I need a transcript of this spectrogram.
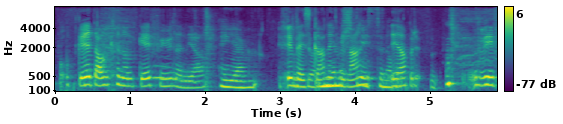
Gedanken und Gefühlen, ja. Hey, ähm, Ich will weiß gar nicht, wie lange. aber Ja, aber wie,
